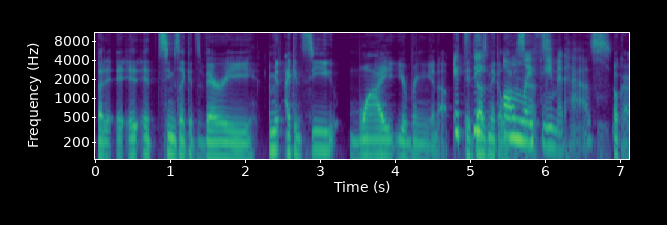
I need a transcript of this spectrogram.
but it, it, it seems like it's very. I mean, I can see why you're bringing it up. It's it does make a lot of sense. Only theme it has. Okay.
